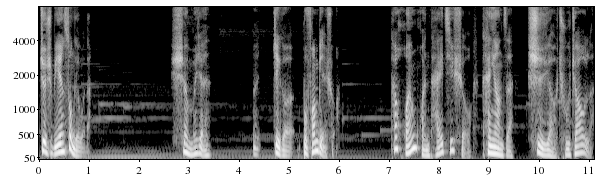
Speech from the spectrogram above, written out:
这是别人送给我的。什么人？嗯，这个不方便说。他缓缓抬起手，看样子是要出招了。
